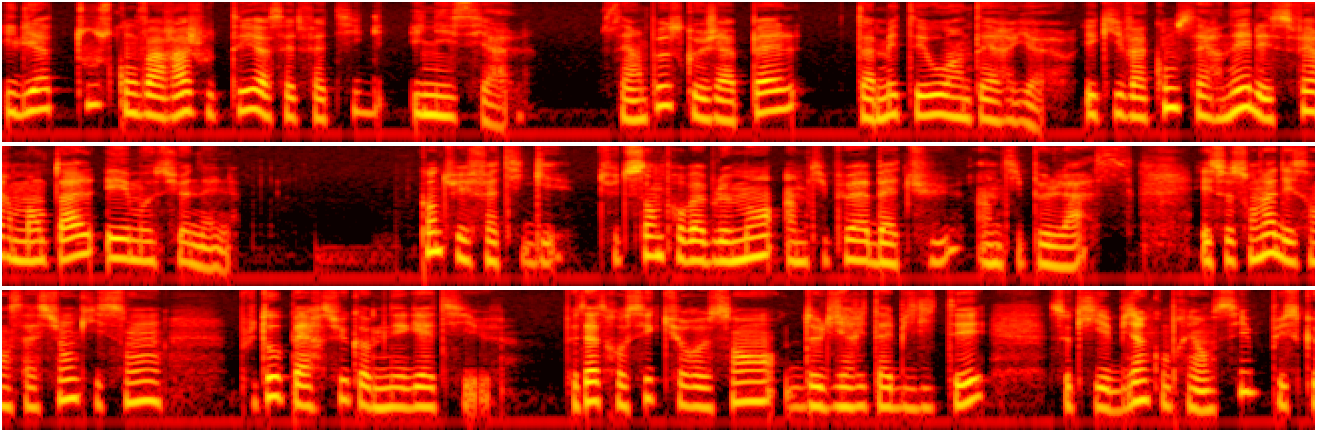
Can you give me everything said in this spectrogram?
il y a tout ce qu'on va rajouter à cette fatigue initiale. C'est un peu ce que j'appelle ta météo intérieure et qui va concerner les sphères mentales et émotionnelles. Quand tu es fatigué, tu te sens probablement un petit peu abattu, un petit peu lasse, et ce sont là des sensations qui sont plutôt perçues comme négatives. Peut-être aussi que tu ressens de l'irritabilité, ce qui est bien compréhensible puisque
